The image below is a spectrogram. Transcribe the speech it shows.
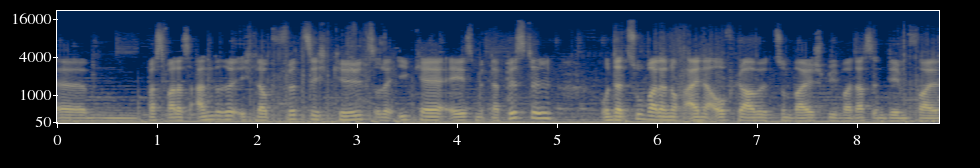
ähm, was war das andere? Ich glaube 40 Kills oder EKAs mit einer Pistol und dazu war dann noch eine Aufgabe, zum Beispiel war das in dem Fall,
